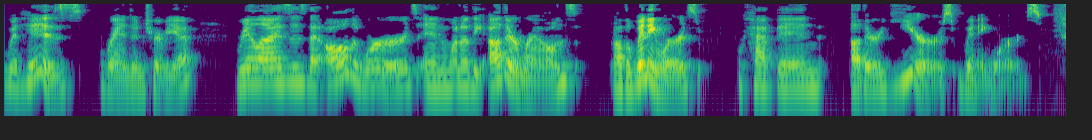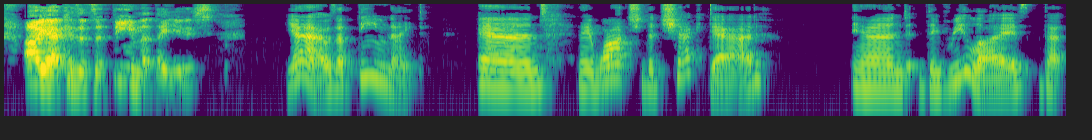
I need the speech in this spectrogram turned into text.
with his random trivia, realizes that all the words in one of the other rounds, all the winning words, have been other years winning words. Oh yeah, because it's a theme that they use. Yeah, it was a theme night. And they watch the Czech dad and they realize that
